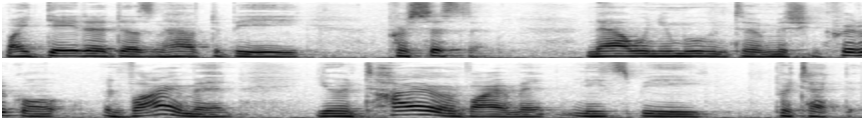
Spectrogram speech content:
my data doesn't have to be persistent. Now, when you move into a mission critical environment, your entire environment needs to be protected.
